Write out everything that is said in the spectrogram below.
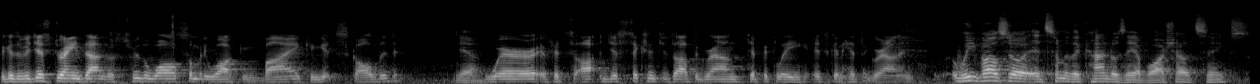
Because if it just drains out and goes through the wall, somebody walking by can get scalded. yeah. Where if it's just six inches off the ground, typically it's going to hit the ground. And We've also at some of the condos they have washout sinks,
